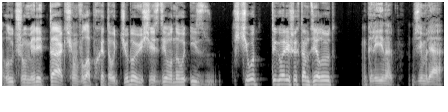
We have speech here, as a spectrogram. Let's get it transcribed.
Лучше умереть так, чем в лапах этого чудовища, сделанного из... С чего, ты говоришь, их там делают? Глина, земля.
